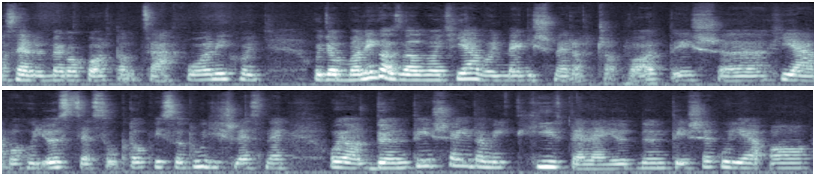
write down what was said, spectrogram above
az előbb meg akartam cáfolni, hogy hogy abban igazad vagy hiába, hogy megismer a csapat, és uh, hiába, hogy összeszoktok, viszont úgy is lesznek olyan döntéseid, amik hirtelen jött döntések, ugye a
